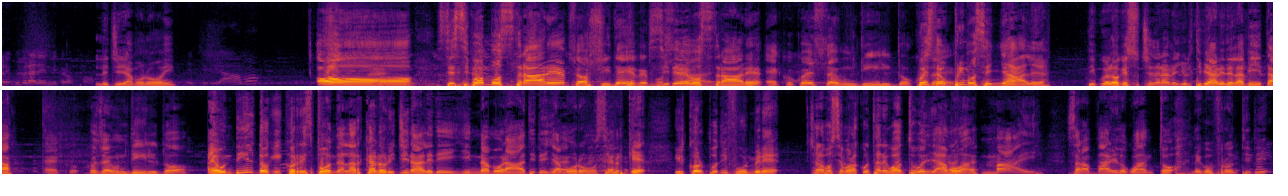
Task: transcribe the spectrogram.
recuperare il microfono. Le giriamo noi. Le giriamo. Oh, se si può mostrare, So, si deve mostrare. si deve mostrare. Ecco, questo è un dildo. Questo è cos'è? un primo segnale di quello che succederà negli ultimi anni della vita. Ecco, cos'è un dildo? È un dildo che corrisponde all'arcano originale degli innamorati, degli Ecco. amorosi, perché il colpo di fulmine ce la possiamo raccontare quanto vogliamo, ma mai sarà valido quanto nei confronti di...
